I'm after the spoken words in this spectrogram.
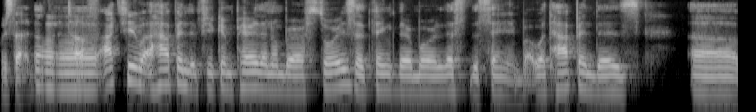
was that Uh, tough? actually, what happened if you compare the number of stories, I think they're more or less the same. But what happened is uh,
